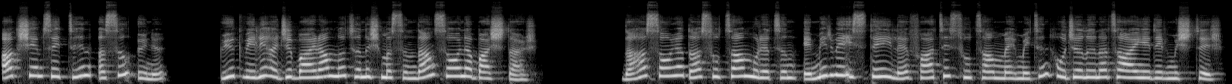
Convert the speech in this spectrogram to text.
Akşemseddin'in asıl ünü, Büyük Veli Hacı Bayram'la tanışmasından sonra başlar. Daha sonra da Sultan Murat'ın emir ve isteğiyle Fatih Sultan Mehmet'in hocalığına tayin edilmiştir.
